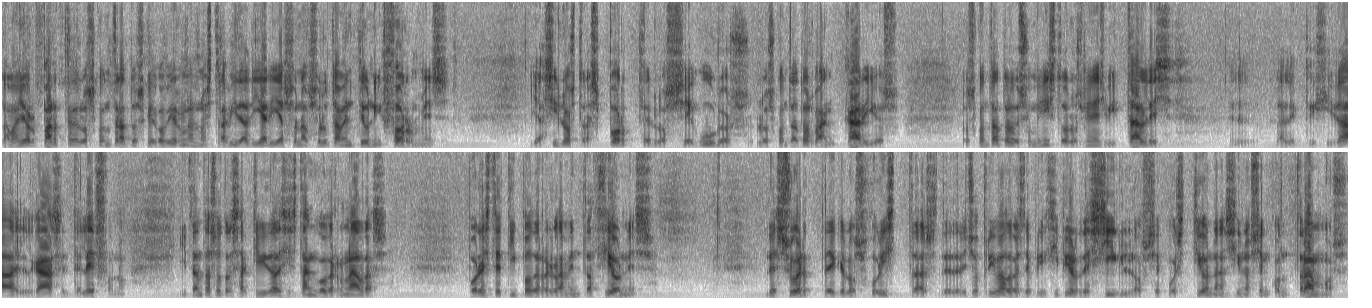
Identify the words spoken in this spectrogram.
La mayor parte de los contratos que gobiernan nuestra vida diaria son absolutamente uniformes y así los transportes, los seguros, los contratos bancarios, los contratos de suministro de los bienes vitales, la electricidad, el gas, el teléfono y tantas otras actividades están gobernadas por este tipo de reglamentaciones, de suerte que los juristas de derecho privado desde principios de siglo se cuestionan si nos encontramos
